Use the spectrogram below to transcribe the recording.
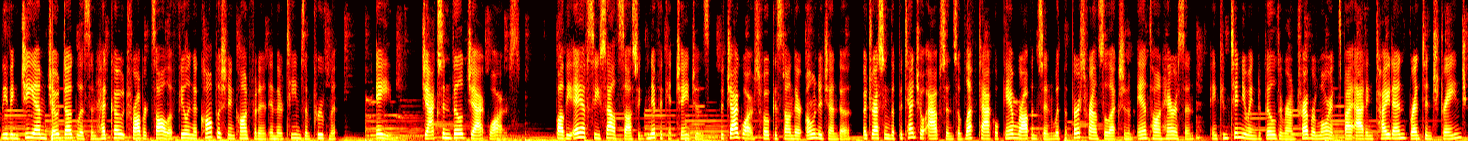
leaving GM Joe Douglas and head coach Robert Saleh feeling accomplished and confident in their team's improvement. 8. Jacksonville Jaguars. While the AFC South saw significant changes, the Jaguars focused on their own agenda, addressing the potential absence of left tackle Cam Robinson with the first round selection of Anton Harrison, and continuing to build around Trevor Lawrence by adding tight end Brenton Strange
